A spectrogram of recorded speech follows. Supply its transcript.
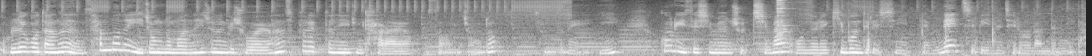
올리고당은 3분의 2 정도만 해주는 게 좋아요. 한 스푼 했더니 좀 달아요. 그래서 이 정도? 3분의 2. 꿀이 있으시면 좋지만 오늘은 기본 드레싱이기 때문에 집에 있는 재료로 만듭니다.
